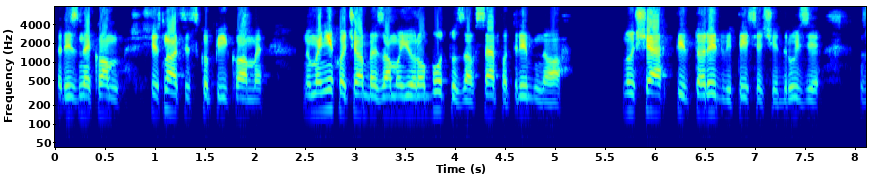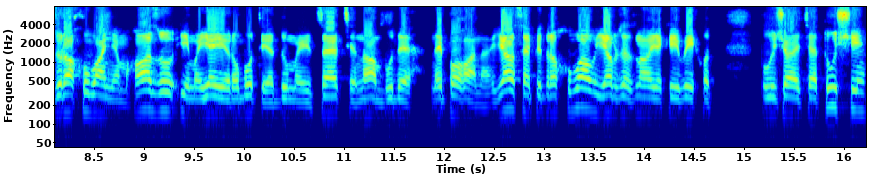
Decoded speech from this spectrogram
різникам, 16 з копійками. Ну мені хоча б за мою роботу за все потрібно ну, ще півтори-дві тисячі, друзі, з урахуванням газу і моєї роботи, я думаю, ця ціна буде непогана. Я все підрахував, я вже знаю, який виход виходить туші.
